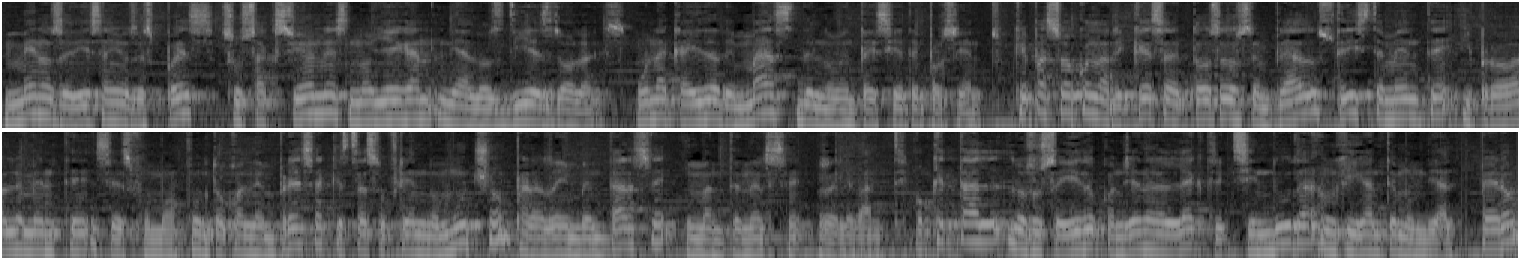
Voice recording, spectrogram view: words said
menos de 10 años después, sus acciones no llegan ni a los 10 dólares, una caída de más del 97%. ¿Qué pasó con la riqueza de todos esos empleados? Tristemente y probablemente se esfumó, junto con la empresa que está sufriendo mucho para reinventarse y mantenerse relevante. ¿O qué tal lo sucedido con General Electric? Sin duda un gigante mundial, pero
